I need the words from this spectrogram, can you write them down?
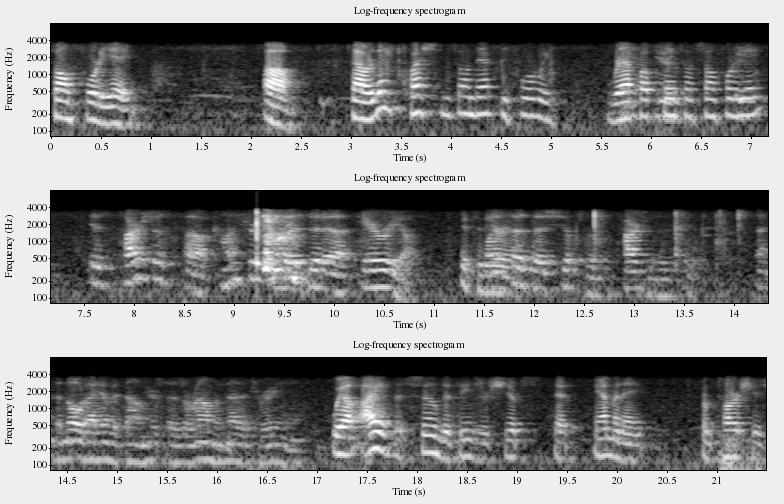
Psalm 48. Um, now, are there any questions on that before we wrap up things on Psalm 48? Is Tarshish a country or is it an area? It's an When it area. says the ships of Tarshish, and the note I have it down here says around the Mediterranean. Well, I have assumed that these are ships that emanate from Tarshish,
